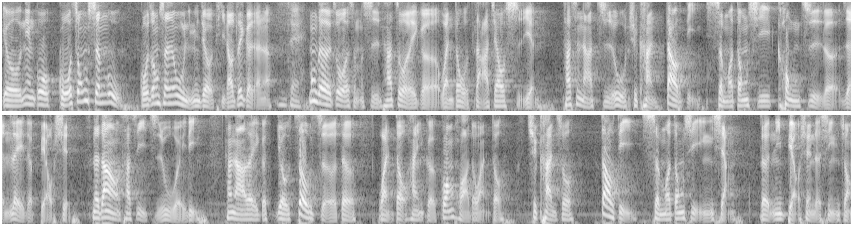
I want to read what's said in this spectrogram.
有念过国中生物，国中生物里面就有提到这个人了。对，孟德尔做了什么事？他做了一个豌豆杂交实验。他是拿植物去看到底什么东西控制了人类的表现。那当然，他是以植物为例，他拿了一个有皱褶的豌豆和一个光滑的豌豆去看，说到底什么东西影响了你表现的形状，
